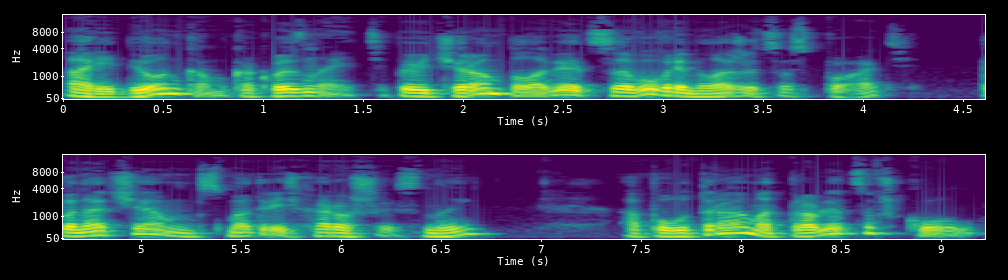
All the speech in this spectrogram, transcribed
А ребенком, как вы знаете, по вечерам полагается вовремя ложиться спать, по ночам смотреть хорошие сны, а по утрам отправляться в школу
